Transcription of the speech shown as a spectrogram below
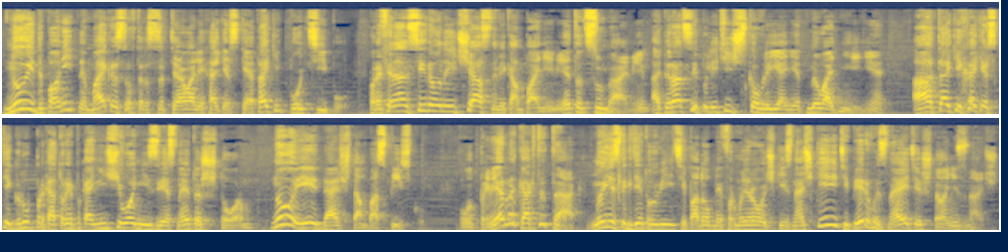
Ну и дополнительно Microsoft рассортировали хакерские атаки по типу. Профинансированные частными компаниями – это цунами, операции политического влияния – это наводнение, а атаки хакерских групп, про которые пока ничего не известно, это шторм. Ну и дальше там по списку. Вот примерно как-то так. Но если где-то увидите подобные формулировочки и значки, теперь вы знаете, что они значат.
